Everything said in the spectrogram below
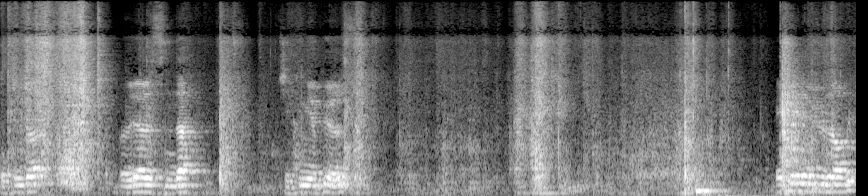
Okulda öğle arasında çekim yapıyoruz. Epey de bir ürün aldık.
